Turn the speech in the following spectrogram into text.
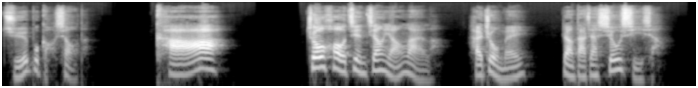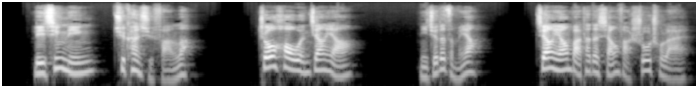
绝不搞笑的。卡，周浩见江阳来了，还皱眉，让大家休息一下。李青宁去看许凡了。周浩问江阳：“你觉得怎么样？”江阳把他的想法说出来。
